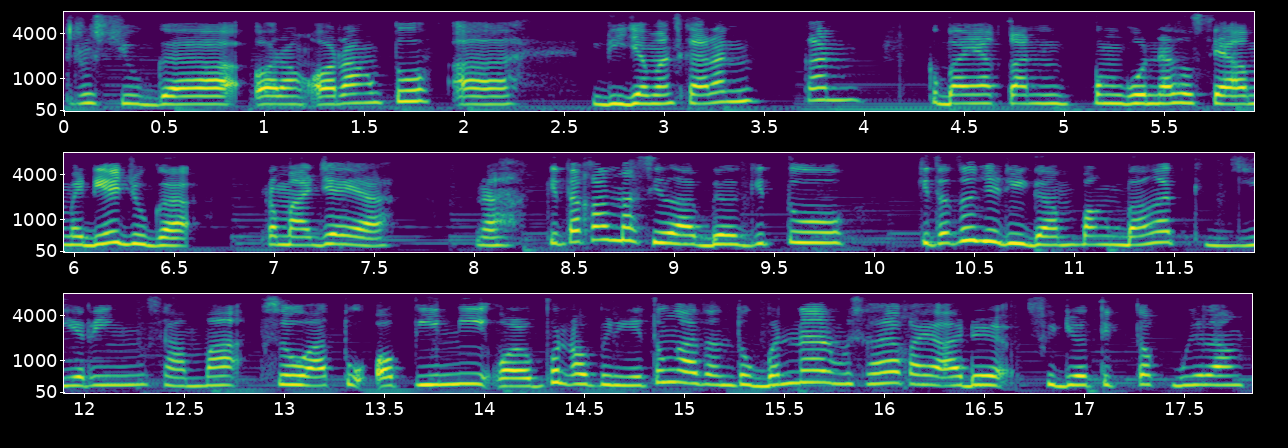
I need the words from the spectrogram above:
Terus juga orang-orang tuh uh, di zaman sekarang kan kebanyakan pengguna sosial media juga remaja ya. Nah kita kan masih labil gitu. Kita tuh jadi gampang banget kegiring sama suatu opini walaupun opini itu nggak tentu benar. Misalnya kayak ada video TikTok bilang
